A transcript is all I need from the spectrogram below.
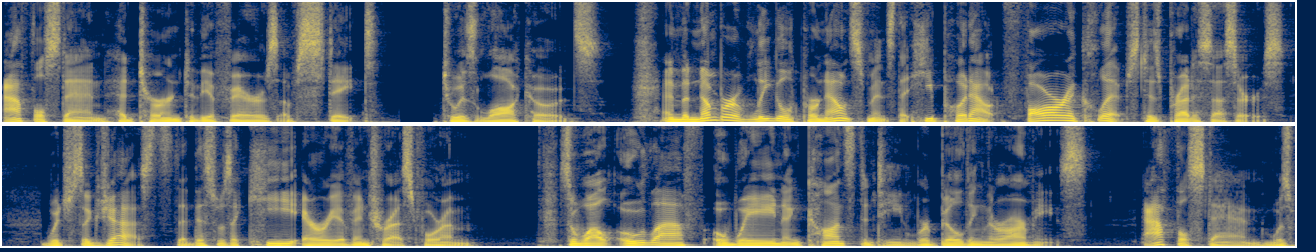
Athelstan had turned to the affairs of state, to his law codes. And the number of legal pronouncements that he put out far eclipsed his predecessors, which suggests that this was a key area of interest for him. So while Olaf, Owain, and Constantine were building their armies, Athelstan was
